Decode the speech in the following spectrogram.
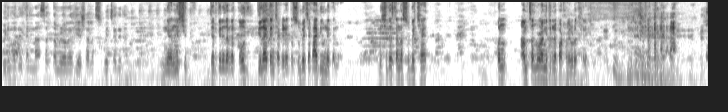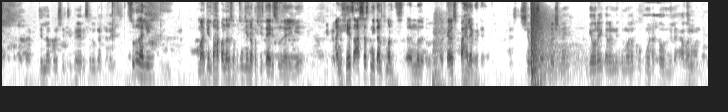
बीडमध्ये त्यांना सत्ता मिळवण्यात यश आलं शुभेच्छा देतात निश्चित जनतेने जर का कौल दिलाय त्यांच्याकडे तर शुभेच्छा का देऊ नये त्यांना? निश्चितच त्यांना शुभेच्छा आहेत. पण आमचा लोड आम्ही तिकडे पाठवला एवढं खरं. जिल्हा परिषदची तयारी सुरू करता सुरू झाली. मागील दहा पंधरा दिवसापासून जिल्हा परिषद तयारी सुरू झालेली आहे. आणि हेच असंच निकाल तुम्हाला त्यावेळेस पाहायला भेटेल. शेवटचा प्रश्न आहे. गेवराईकरांनी तुम्हाला खूप मोठा कौल दिलाय. आभार मानतो.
